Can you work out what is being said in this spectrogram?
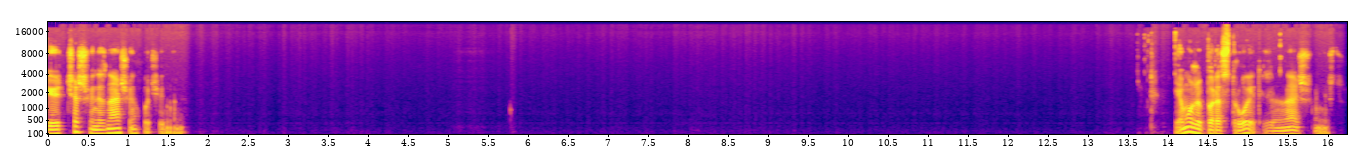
Таке відчуття, що він не знає, що він хоче від мене. Я можу перестроїтись, знаєш, мені. ж-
